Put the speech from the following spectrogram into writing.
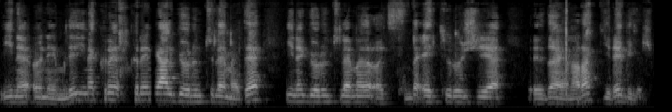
yine önemli. Yine kreniyal görüntüleme de yine görüntülemeler açısında etiyolojiye e, dayanarak girebilir.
